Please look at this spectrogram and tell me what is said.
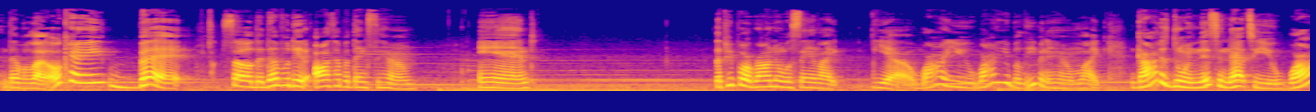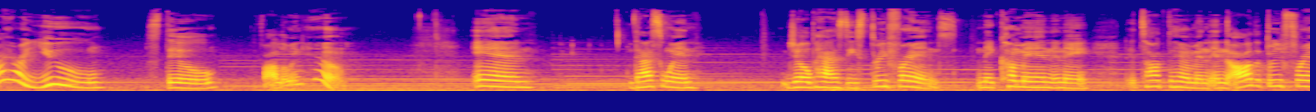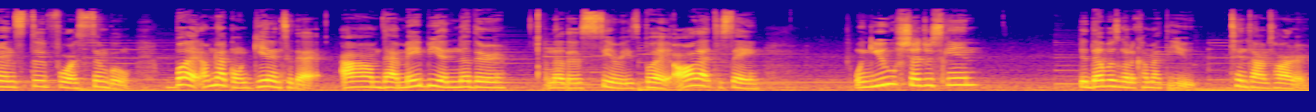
The devil like, okay, bet. So the devil did all type of things to him. And the people around him was saying, like, yeah, why are you why are you believing in him? Like God is doing this and that to you. Why are you still following him? And that's when Job has these three friends, and they come in and they, they talk to him, and, and all the three friends stood for a symbol. But I'm not gonna get into that. Um, that may be another another series. But all that to say, when you shed your skin, the devil is gonna come after you ten times harder.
